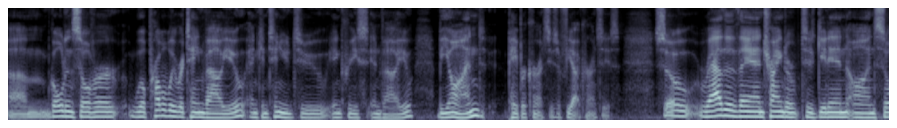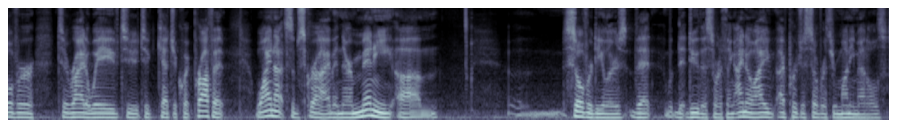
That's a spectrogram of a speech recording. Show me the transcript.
um, gold and silver will probably retain value and continue to increase in value beyond paper currencies or fiat currencies. So rather than trying to, to get in on silver to ride a wave to, to catch a quick profit, why not subscribe? And there are many um, silver dealers that that do this sort of thing. I know I, I've purchased silver through Money Metals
